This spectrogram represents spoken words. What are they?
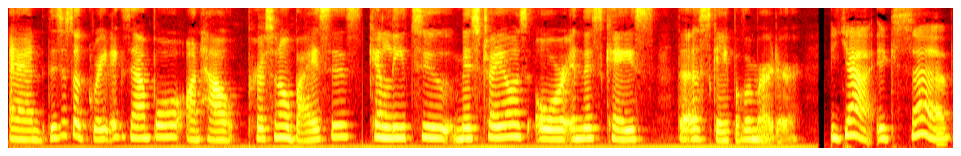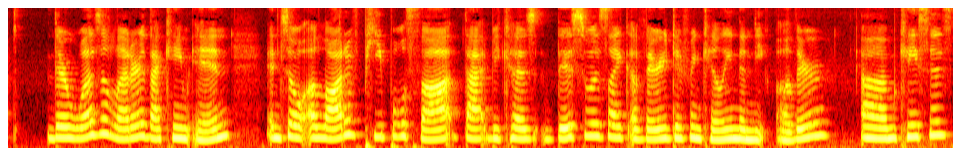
And this is a great example on how personal biases can lead to mistrials or in this case the escape of a murder. Yeah, except there was a letter that came in and so a lot of people thought that because this was like a very different killing than the other um, cases,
